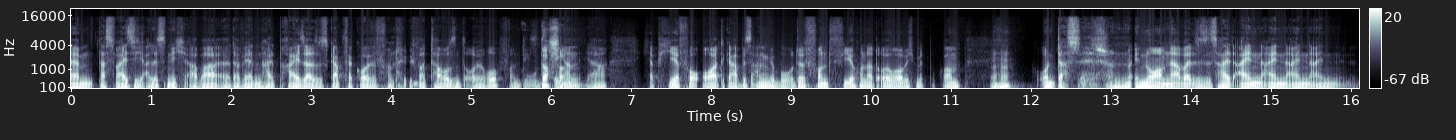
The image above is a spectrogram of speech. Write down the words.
ähm, das weiß ich alles nicht, aber äh, da werden halt Preise, also es gab Verkäufe von über 1000 Euro von diesen Uh, doch schon. Dingern, ja. Ich habe hier vor Ort gab es Angebote von 400 Euro, habe ich mitbekommen. Mhm. Und das ist schon enorm, ne? Aber das ist halt ein, ein, ein, ein,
